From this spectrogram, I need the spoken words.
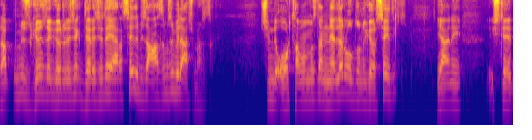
Rabbimiz gözle görülecek derecede yaratsaydı biz ağzımızı bile açmazdık. Şimdi ortamımızda neler olduğunu görseydik, yani işte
